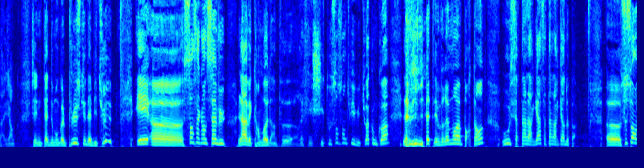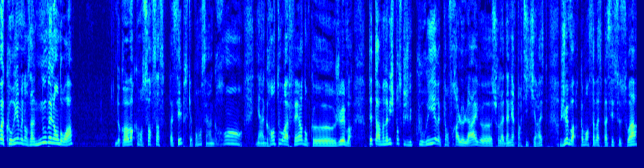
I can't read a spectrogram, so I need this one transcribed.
Bah, j'ai une tête de mongol plus que d'habitude. Et 155 euh, vues. Là, avec un mode un peu réfléchi, tout 168 vues. Tu vois, comme quoi la vignette est vraiment importante. Ou certains la regardent, certains la regardent pas. Euh, ce soir, on va courir, mais dans un nouvel endroit. Donc on va voir comment ça va se passer parce qu'apparemment c'est un grand, il y a un grand tour à faire donc euh, je vais voir. Peut-être à mon avis je pense que je vais courir et puis on fera le live euh, sur la dernière partie qui reste. Je vais voir comment ça va se passer ce soir,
